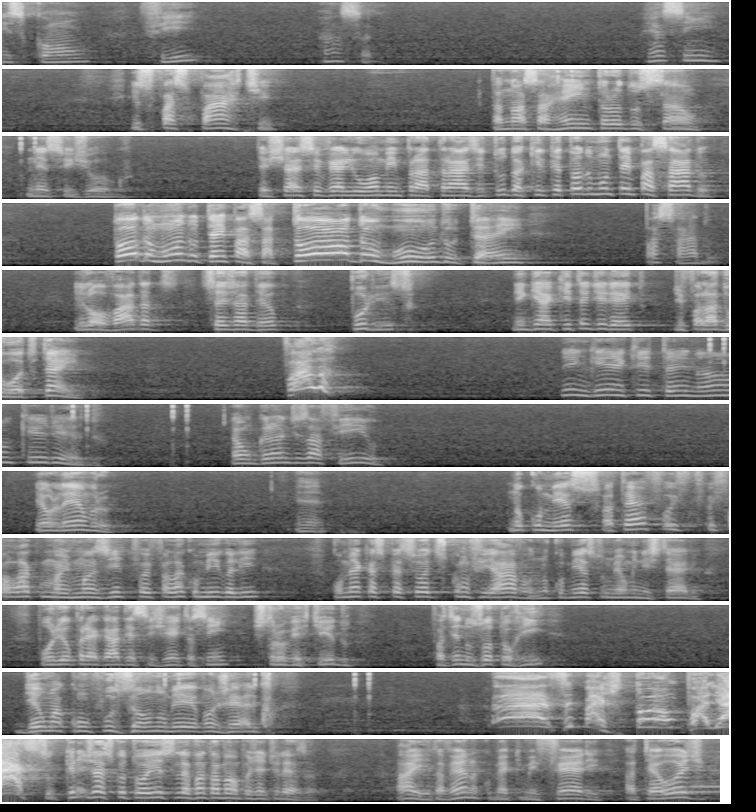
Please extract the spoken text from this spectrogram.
desconfiança. É assim. Isso faz parte da nossa reintrodução nesse jogo. Deixar esse velho homem para trás e tudo aquilo que todo mundo tem passado. Todo mundo tem passado. Todo mundo tem passado. E louvada seja Deus por isso. Ninguém aqui tem direito de falar do outro. Tem? Fala! Ninguém aqui tem, não, querido. É um grande desafio. Eu lembro, é, no começo, até fui, fui falar com uma irmãzinha que foi falar comigo ali, como é que as pessoas desconfiavam no começo do meu ministério, por eu pregar desse jeito assim, extrovertido, fazendo os outros rir. Deu uma confusão no meio evangélico. Ah, esse pastor é um palhaço! Quem já escutou isso, levanta a mão, por gentileza. Aí, tá vendo como é que me fere até hoje?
